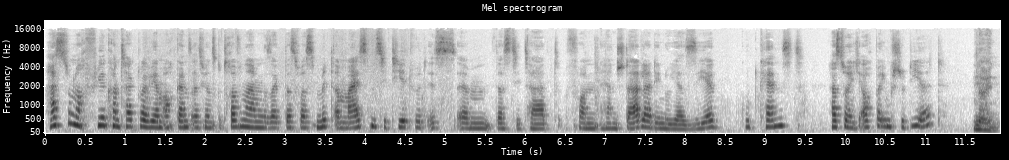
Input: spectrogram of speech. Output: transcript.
Hast du noch viel Kontakt, weil wir haben auch ganz, als wir uns getroffen haben, gesagt, das, was mit am meisten zitiert wird, ist ähm, das Zitat von Herrn Stadler, den du ja sehr gut kennst. Hast du eigentlich auch bei ihm studiert? Nein.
